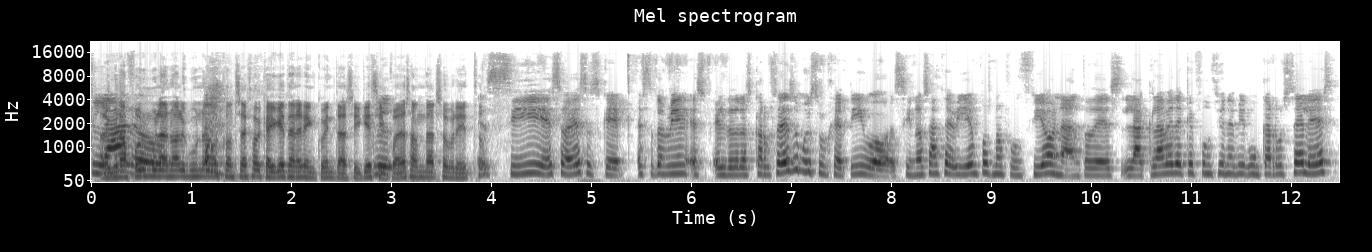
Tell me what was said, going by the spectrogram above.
alguna fórmula, ¿no? Algunos consejos que hay que tener en cuenta. Así que si puedes ahondar sobre esto. Sí, eso es. Es que esto también, es, el de los carruseles es muy subjetivo. Si no se hace bien, pues no funciona entonces, la clave de que funcione bien un carrusel es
